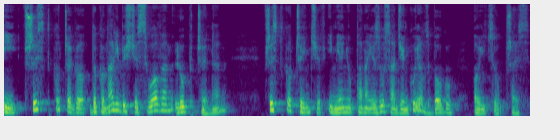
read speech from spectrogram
I wszystko, czego dokonalibyście słowem lub czynem, wszystko czyńcie w imieniu Pana Jezusa, dziękując Bogu Ojcu przez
